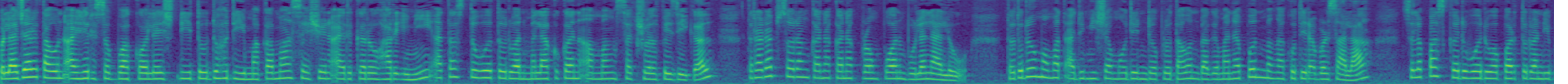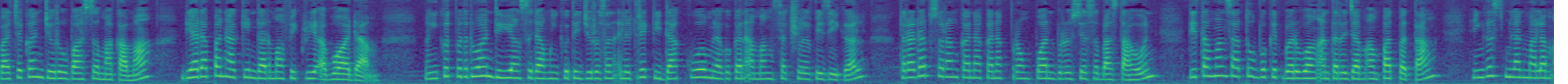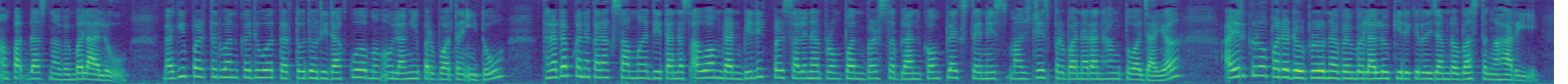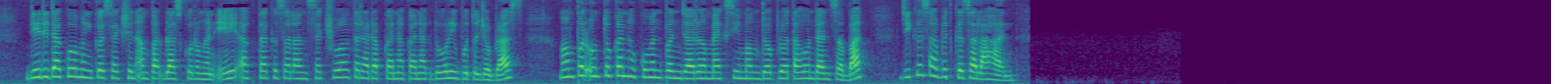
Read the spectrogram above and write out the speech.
Pelajar tahun akhir sebuah kolej dituduh di Mahkamah Session Air Keruh hari ini atas dua tuduhan melakukan amang seksual fizikal terhadap seorang kanak-kanak perempuan bulan lalu. Tertuduh Muhammad Adim Hishamuddin 20 tahun bagaimanapun mengaku tidak bersalah selepas kedua-dua pertuduhan dibacakan juru bahasa mahkamah di hadapan Hakim Dharma Fikri Abu Adam. Mengikut pertuduhan dia yang sedang mengikuti jurusan elektrik didakwa melakukan amang seksual fizikal terhadap seorang kanak-kanak perempuan berusia 11 tahun di Taman 1 Bukit Beruang antara jam 4 petang hingga 9 malam 14 November lalu. Bagi pertuduhan kedua, tertuduh didakwa mengulangi perbuatan itu terhadap kanak-kanak sama di tandas awam dan bilik persalinan perempuan bersebelahan Kompleks Tenis Majlis Perbandaran Hang Tua Jaya air keruh pada 20 November lalu kira-kira jam 12 tengah hari. Dia didakwa mengikut Seksyen 14 Kurungan A Akta Kesalahan Seksual Terhadap Kanak-Kanak 2017 memperuntukkan hukuman penjara maksimum 20 tahun dan sebat jika sabit kesalahan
